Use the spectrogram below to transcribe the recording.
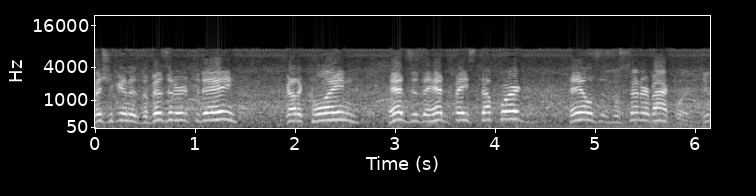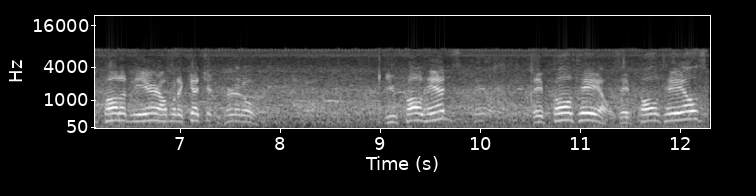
Michigan is the visitor today. Got a coin. Heads is the head faced upward. Tails is the center backwards. You call it in the air. I'm going to catch it and turn it over. You've called heads. They've called tails. They've called tails.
